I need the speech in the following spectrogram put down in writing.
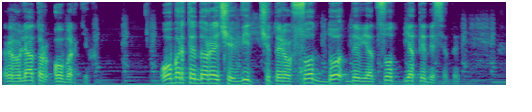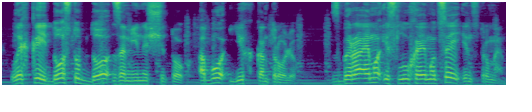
регулятор обертів. Оберти, до речі, від 400 до 950. Легкий доступ до заміни щиток або їх контролю. Збираємо і слухаємо цей інструмент.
